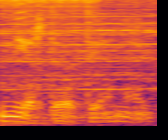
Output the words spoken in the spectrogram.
miért öltél meg?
